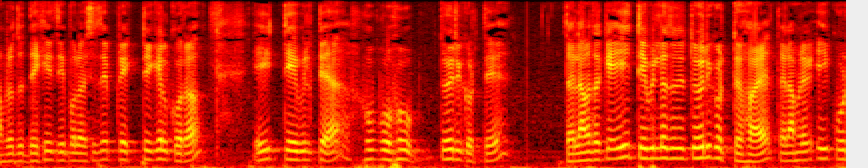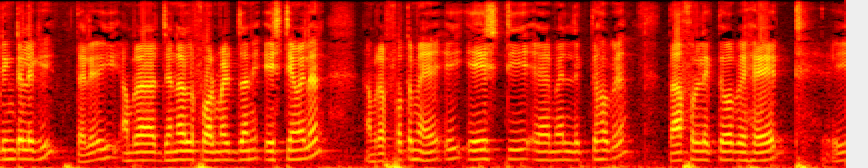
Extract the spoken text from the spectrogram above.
আমরা যদি দেখি যে বলা হয়েছে যে প্র্যাকটিক্যাল করা, এই টেবিলটা হুবহুব তৈরি করতে তাহলে আমাদেরকে এই টেবিলটা যদি তৈরি করতে হয়, তাহলে আমরা এই কোডিংটা লিখি। তাহলে এই আমরা জেনারেল ফরম্যাট জানি এইচ টিএমএল এর। আমরা প্রথমে এই এস এইচ টিএমএল লিখতে হবে, তারপরে লিখতে হবে হেড এই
